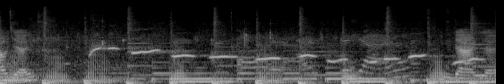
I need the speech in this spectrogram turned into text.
sao vậy? Chân dài vậy?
